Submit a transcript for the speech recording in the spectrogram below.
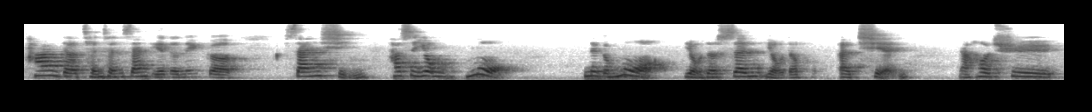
它的层层山叠的那个山形，它是用墨，那个墨有的深有的呃浅，然后去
